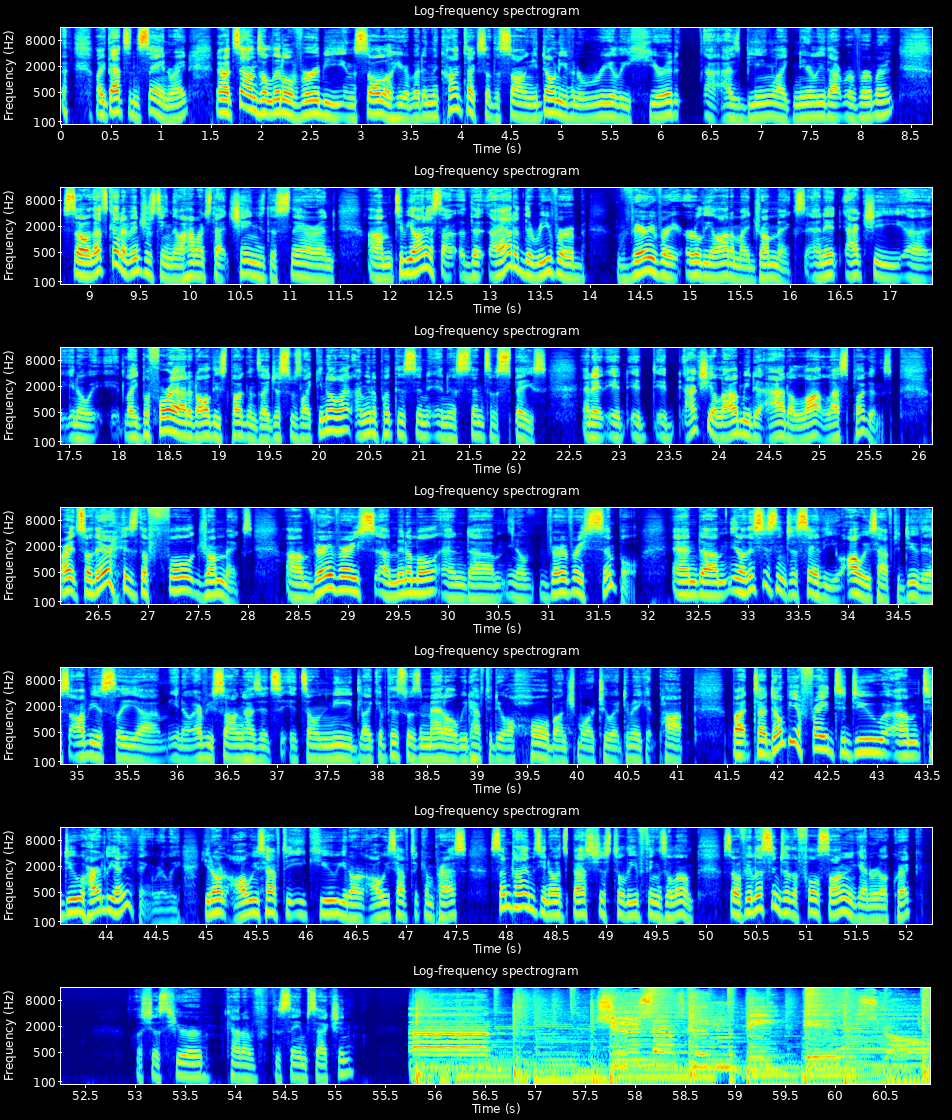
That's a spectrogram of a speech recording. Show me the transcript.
like that's insane, right? Now it sounds a little verby in solo here, but in the context of the song, you don't even really hear it uh, as being like nearly that reverberant. So that's kind of interesting though, how much that changed the snare. And um, to be honest, I, the, I added the reverb very very early on in my drum mix. And it actually uh, you know like before i added all these plugins i just was like you know what? I'm going to put this in in a sense of space. And it, it it it actually allowed me to add a lot less plugins. All right so there is the full drum mix. Um, very very uh, minimal and um, you know very very simple. And um, you know this isn't to say that you always have to do this. Obviously um, you know every song has its its own need like if this was metal we'd have to do a whole bunch more to it to make it pop but uh, don't be afraid to do um, to do hardly anything really. You don't always have to EQ, you don't always have to compress. Sometimes, you know, it's best just to leave things alone. So if we listen to the full song again real quick, let's just hear kind of the same section. Sure sounds good and the beat is strong.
